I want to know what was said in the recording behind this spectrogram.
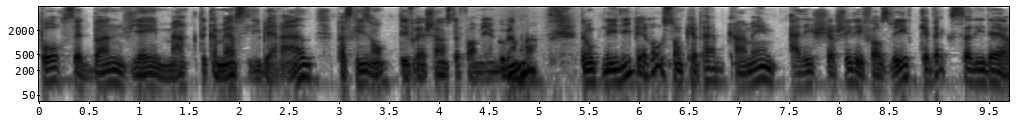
pour cette bonne vieille marque de commerce libéral parce qu'ils ont des vraies chances de former un gouvernement. Donc, les libéraux sont capables quand même d'aller chercher des forces vives. Québec solidaire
